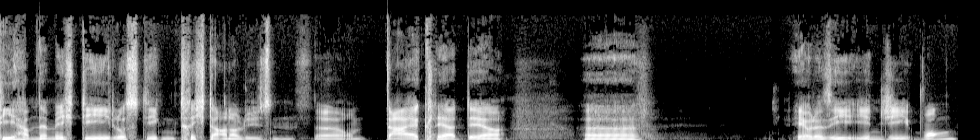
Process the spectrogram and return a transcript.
die haben nämlich die lustigen Trichteranalysen. Äh, und da erklärt der äh, er oder sie, Yinji Wong,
